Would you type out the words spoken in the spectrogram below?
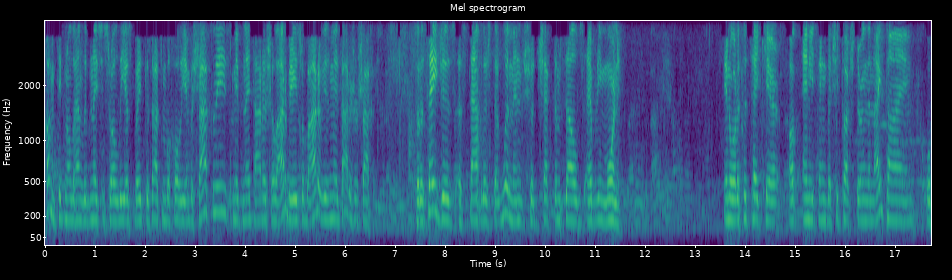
Chum Tiknol Lehen Libnei Yisrael Lias Beit Kasatzim B'chol Yem B'Shachris Mipnei Tara Shal Arbi So Ba'arav Mipnei. So the sages established that women should check themselves every morning in order to take care of anything that she touched during the nighttime. And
